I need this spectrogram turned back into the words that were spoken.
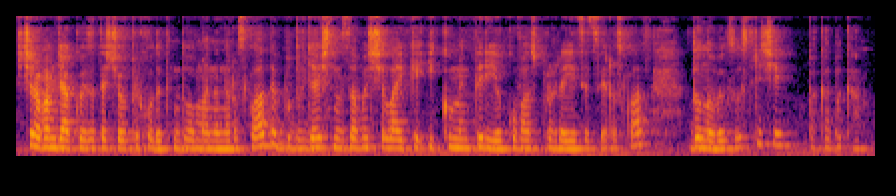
Щиро вам дякую за те, що ви приходите до мене на розклади. Буду вдячна за ваші лайки і коментарі, як у вас програється цей розклад. До нових зустрічей. Пока-пока.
